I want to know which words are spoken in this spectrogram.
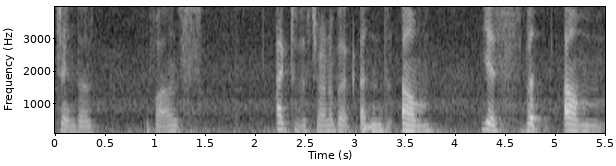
gender violence activist Tarana Burke. And um, yes, but um,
